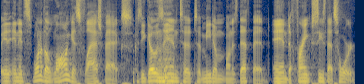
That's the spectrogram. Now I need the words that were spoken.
and, and it's one of the longest flashbacks because he goes Mm-hmm. in to, to meet him on his deathbed and Frank sees that sword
